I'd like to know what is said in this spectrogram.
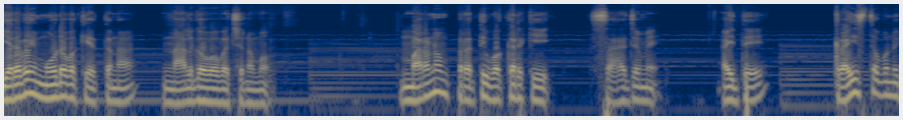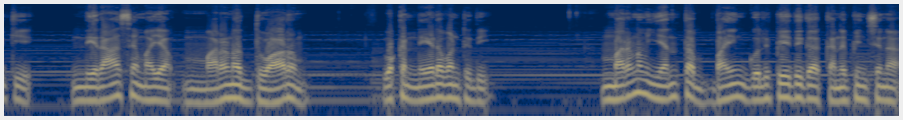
ఇరవై మూడవ కీర్తన నాలుగవ వచనము. మరణం ప్రతి ఒక్కరికి సహజమే. అయితే క్రైస్తవునికి నిరాశమయ మరణ ద్వారం ఒక నీడ వంటిది. మరణం ఎంత భయం గొలిపేదిగా కనిపించినా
